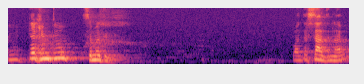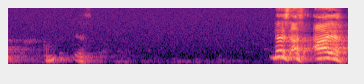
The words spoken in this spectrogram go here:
you take him to cemetery. You understand now? Yes. This as ayah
